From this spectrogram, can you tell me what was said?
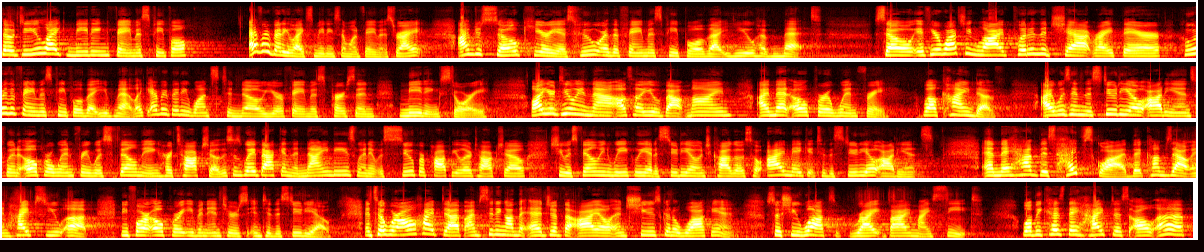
So, do you like meeting famous people? Everybody likes meeting someone famous, right? I'm just so curious who are the famous people that you have met? So, if you're watching live, put in the chat right there who are the famous people that you've met? Like everybody wants to know your famous person meeting story. While you're doing that, I'll tell you about mine. I met Oprah Winfrey. Well, kind of. I was in the studio audience when Oprah Winfrey was filming her talk show. This is way back in the 90s when it was super popular talk show. She was filming weekly at a studio in Chicago, so I make it to the studio audience. And they have this hype squad that comes out and hypes you up before Oprah even enters into the studio. And so we're all hyped up. I'm sitting on the edge of the aisle and she's going to walk in. So she walks right by my seat. Well, because they hyped us all up,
